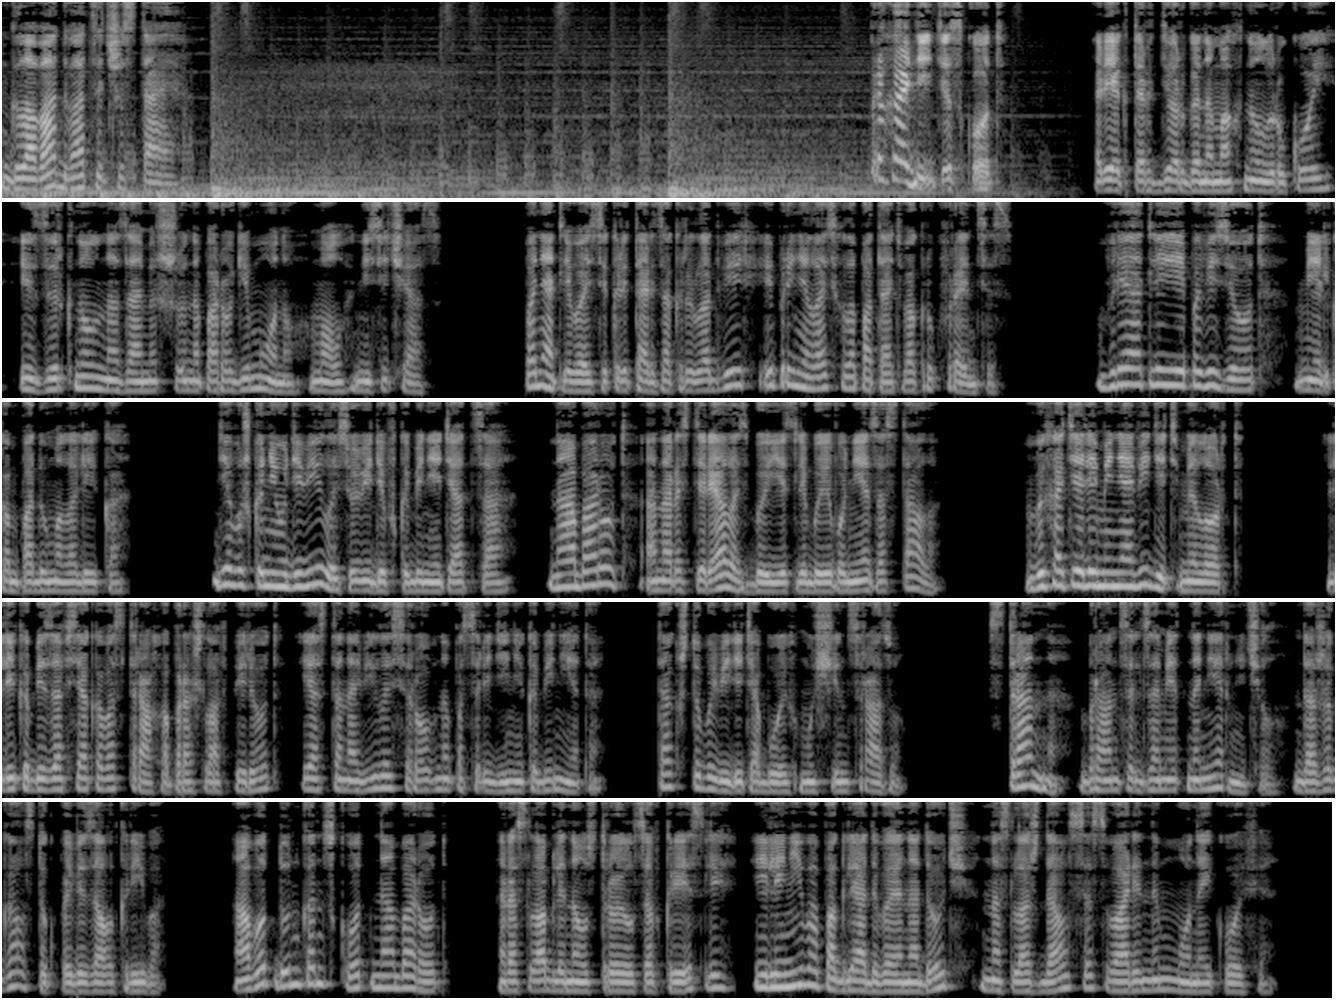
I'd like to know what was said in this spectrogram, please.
Глава двадцать шестая. Проходите, Скотт. Ректор дерганно махнул рукой и зыркнул на замершую на пороге Мону, мол, не сейчас. Понятливая секретарь закрыла дверь и принялась хлопотать вокруг Фрэнсис. Вряд ли ей повезет, мельком подумала Лика. Девушка не удивилась, увидев в кабинете отца. Наоборот, она растерялась бы, если бы его не застала. Вы хотели меня видеть, милорд? Лика безо всякого страха прошла вперед и остановилась ровно посредине кабинета, так чтобы видеть обоих мужчин сразу. Странно, Бранцель заметно нервничал, даже галстук повязал криво. А вот Дункан Скотт, наоборот, расслабленно устроился в кресле и, лениво поглядывая на дочь, наслаждался сваренным моной кофе.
